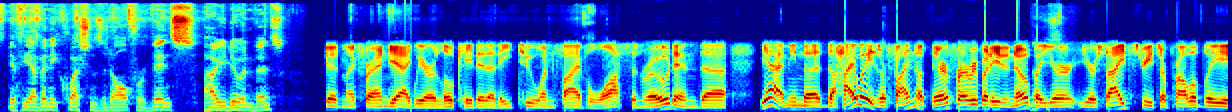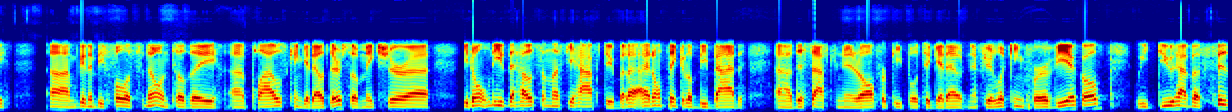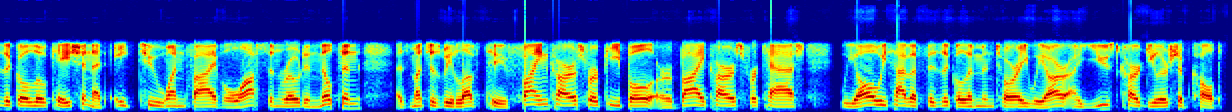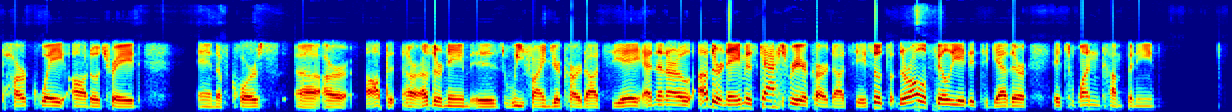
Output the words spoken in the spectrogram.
if you have any questions at all for Vince, how you doing, Vince? Good, my friend. Yeah, we are located at 8215 Lawson Road, and uh, yeah, I mean the the highways are fine out there for everybody to know, but your your side streets are probably um, going to be full of snow until the uh, plows can get out there. So make sure uh, you don't leave the house unless you have to. But I, I don't think it'll be bad uh, this afternoon at all for people to get out. And if you're looking for a vehicle, we do have a physical location at 8215 Lawson Road in Milton. As much as we love to find cars for people or buy cars for cash we always have a physical inventory. We are a used car dealership called Parkway Auto Trade. And of course, uh, our op- our other name is WeFindYourCar.ca, and then our other name is CashForYourCar.ca. So they're all affiliated together. It's one company.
